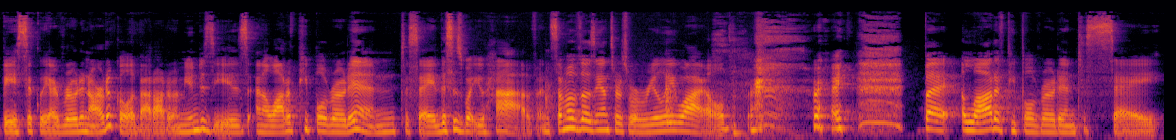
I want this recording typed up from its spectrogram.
basically, I wrote an article about autoimmune disease and a lot of people wrote in to say, this is what you have. And some of those answers were really wild, right? But a lot of people wrote in to say,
